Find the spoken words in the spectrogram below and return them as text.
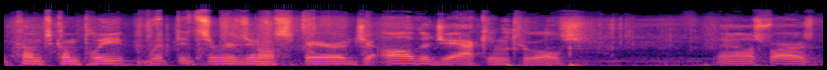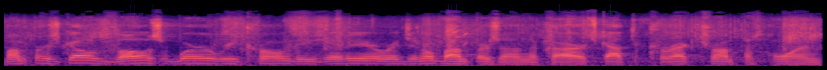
It comes complete with its original spare, all the jacking tools. Now, as far as bumpers go, those were re-chromed. These are the original bumpers on the car. It's got the correct trumpet horn,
